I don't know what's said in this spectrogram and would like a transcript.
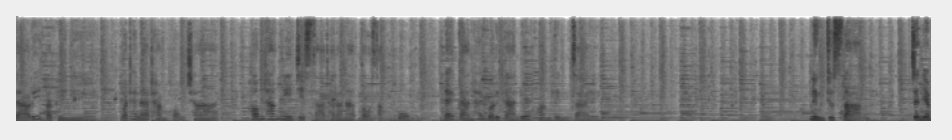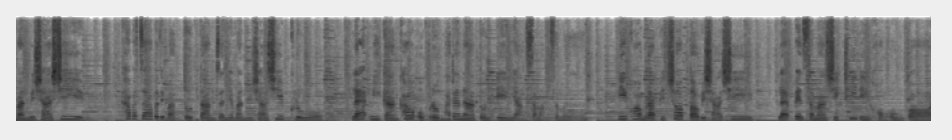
จารีตประเพณี วัฒนธรรมของชาติ พร้อมทั้งมีจิตสาธารณะต่อสังคม และการให้บริการด้วยความเต็มใจ 1.3 จรรยาบรรณวิชาชีพ ข้าพเจ้าปฏิบัติตนตามจรรยาบรรณวิชาชีพครู และมีการเข้าอบรมพัฒนาตนเองอย่างสม่ำเสมอ มีความรับผิดชอบต่อวิชาชีพ และเป็นสมาชิกที่ดีขององค์กร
